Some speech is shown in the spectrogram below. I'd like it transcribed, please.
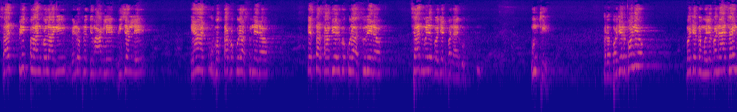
सायद प्रि प्लानको लागि मेरो आफ्नो दिमागले भिजनले यहाँ उपभोक्ताको कुरा सुनेर यस्ता साथीहरूको कुरा सुनेर सायद मैले बजेट बनाएको हुन्थेँ तर बजेट बन्यो। बजेट त मैले बनाएको छैन।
